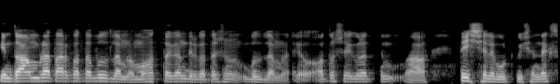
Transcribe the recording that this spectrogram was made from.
কিন্তু আমরা তার কথা বুঝলাম না, মহাত্মা গান্ধীর কথা বুঝলাম না। অথচ এগুলো তেইশ সালে বুট কুইশন দেখছ?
